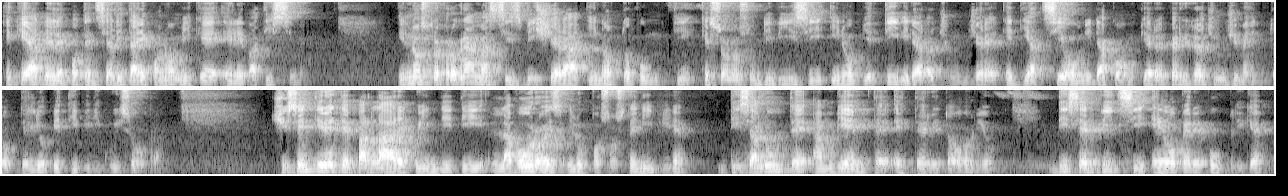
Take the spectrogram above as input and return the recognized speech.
e che ha delle potenzialità economiche elevatissime. Il nostro programma si sviscera in otto punti che sono suddivisi in obiettivi da raggiungere e di azioni da compiere per il raggiungimento degli obiettivi di cui sopra. Ci sentirete parlare quindi di lavoro e sviluppo sostenibile, di salute, ambiente e territorio, di servizi e opere pubbliche,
